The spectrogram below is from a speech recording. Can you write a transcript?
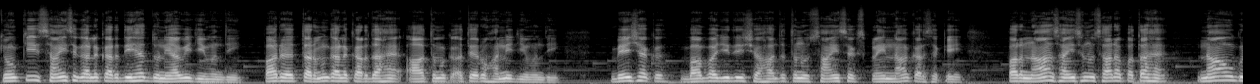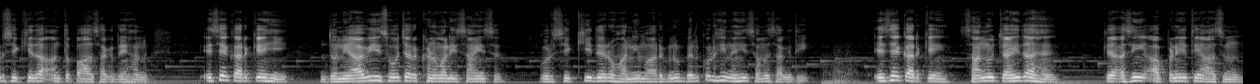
ਕਿਉਂਕਿ ਸਾਇੰਸ ਗੱਲ ਕਰਦੀ ਹੈ ਦੁਨਿਆਵੀ ਜੀਵਨ ਦੀ, ਪਰ ਧਰਮ ਗੱਲ ਕਰਦਾ ਹੈ ਆਤਮਿਕ ਅਤੇ ਰੂਹਾਨੀ ਜੀਵਨ ਦੀ। ਬੇਸ਼ੱਕ ਬਾਬਾ ਜੀ ਦੀ ਸ਼ਹਾਦਤ ਨੂੰ ਸਾਇੰਸ ਐਕਸਪਲੇਨ ਨਾ ਕਰ ਸਕੇ, ਪਰ ਨਾ ਸਾਇੰਸ ਨੂੰ ਸਾਰਾ ਪਤਾ ਹੈ, ਨਾ ਉਹ ਗੁਰਸਿੱਖੀ ਦਾ ਅੰਤ ਪਾ ਸਕਦੇ ਹਨ। ਇਸੇ ਕਰਕੇ ਹੀ ਦੁਨਿਆਵੀ ਸੋਚ ਰੱਖਣ ਵਾਲੀ ਸਾਇੰਸ ਗੁਰਸਿੱਖੀ ਦੇ ਰੂਹਾਨੀ ਮਾਰਗ ਨੂੰ ਬਿਲਕੁਲ ਹੀ ਨਹੀਂ ਸਮਝ ਸਕਦੀ। ਇਸੇ ਕਰਕੇ ਸਾਨੂੰ ਚਾਹੀਦਾ ਹੈ ਕਿ ਅਸੀਂ ਆਪਣੇ ਇਤਿਹਾਸ ਨੂੰ,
